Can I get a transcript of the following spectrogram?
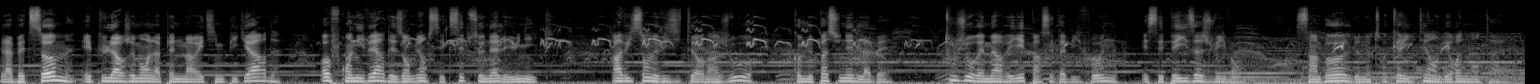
La baie de Somme, et plus largement la plaine maritime Picarde, offrent en hiver des ambiances exceptionnelles et uniques, ravissant le visiteur d'un jour comme le passionné de la baie, toujours émerveillé par cette avifaune et ses paysages vivants, symbole de notre qualité environnementale.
